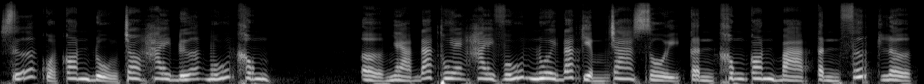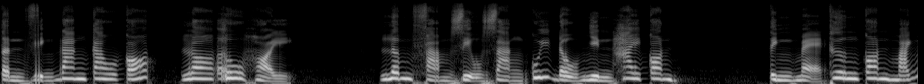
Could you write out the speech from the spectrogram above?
sữa của con đủ cho hai đứa bú không? Ở nhà đã thuê hai vú nuôi đã kiểm tra rồi cần không con bà tần phước lờ tần vĩnh đang cao có, lo âu hỏi. Lâm phàm dịu dàng cúi đầu nhìn hai con. Tình mẹ thương con mãnh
